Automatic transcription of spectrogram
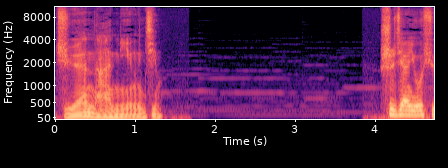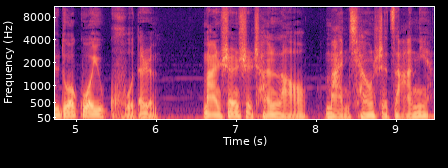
绝难宁静。世间有许多过于苦的人，满身是尘劳，满腔是杂念，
